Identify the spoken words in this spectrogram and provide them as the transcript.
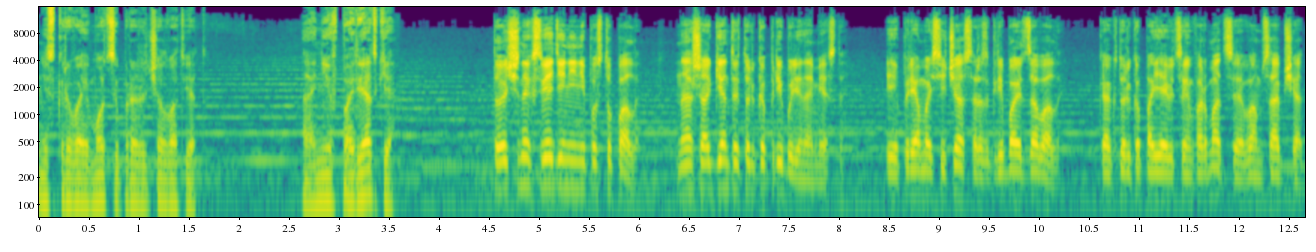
Не скрывая эмоций, прорычал в ответ. «Они в порядке?» Точных сведений не поступало. Наши агенты только прибыли на место. И прямо сейчас разгребают завалы. Как только появится информация, вам сообщат.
